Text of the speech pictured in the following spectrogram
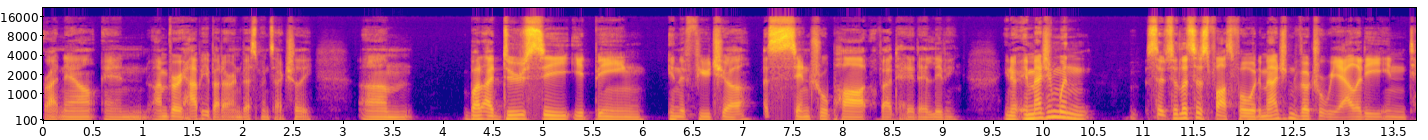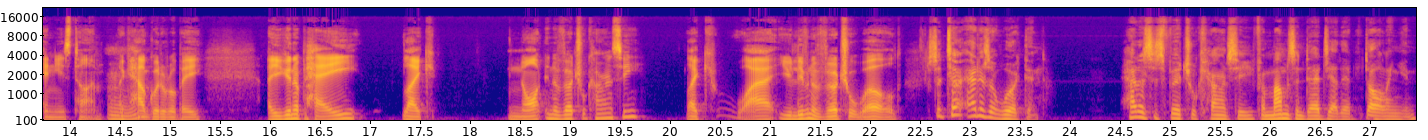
right now, and I'm very happy about our investments actually. Um, but I do see it being in the future a central part of our day to day living. You know, imagine when. So, so let's just fast forward. Imagine virtual reality in ten years' time. Like how good it'll be. Are you going to pay like not in a virtual currency? Like why you live in a virtual world? So tell, how does it work then? How does this virtual currency for mums and dads out there dialing in?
